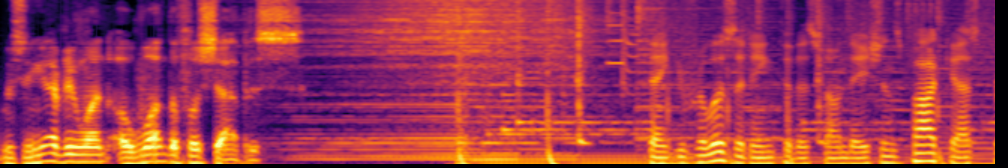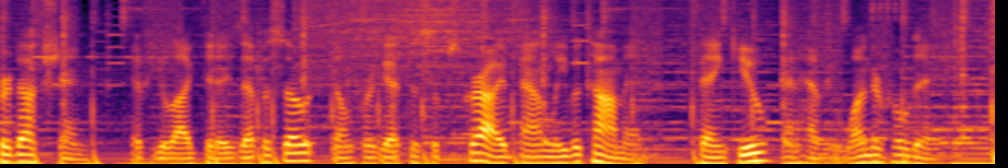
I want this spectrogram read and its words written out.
Wishing everyone a wonderful Shabbos. Thank you for listening to this Foundation's podcast production. If you like today's episode, don't forget to subscribe and leave a comment. Thank you and have a wonderful day.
